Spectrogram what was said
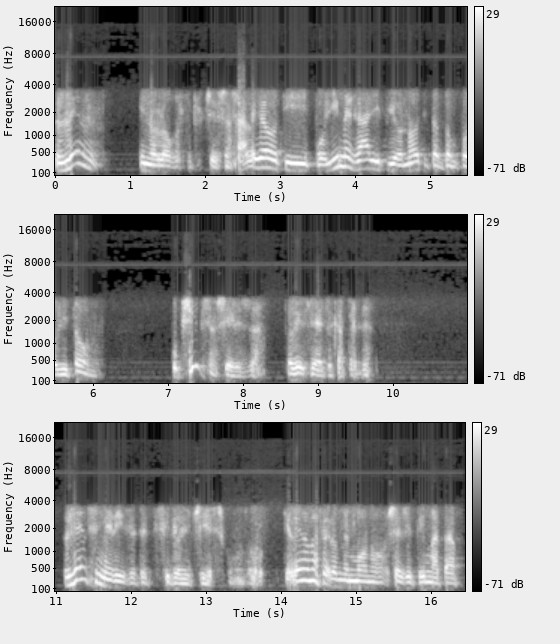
δεν είναι ο λόγος που τους ψήφισαν. Θα έλεγα ότι η πολύ μεγάλη πλειονότητα των πολιτών που ψήφισαν ΣΥΡΙΖΑ το 2015 δεν συμμερίζεται τις ιδεολειψίες της Κουμουνδούρου και δεν αναφέρομαι μόνο σε ζητήματα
